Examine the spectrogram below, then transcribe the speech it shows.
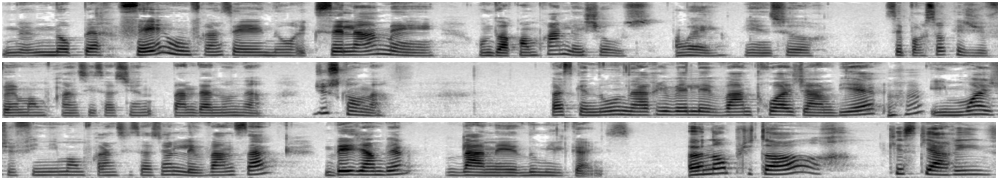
non parfait, en français, non excellent, mais on doit comprendre les choses. Oui. Bien sûr. C'est pour ça que je fais mon francisation pendant un an, jusqu'un an. Parce que nous, on est arrivé le 23 janvier et moi, je finis mon francisation le 25 de janvier de l'année 2015. Un an plus tard, qu'est-ce qui arrive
